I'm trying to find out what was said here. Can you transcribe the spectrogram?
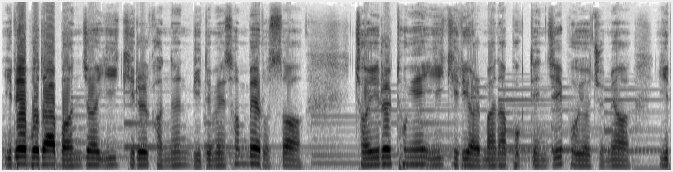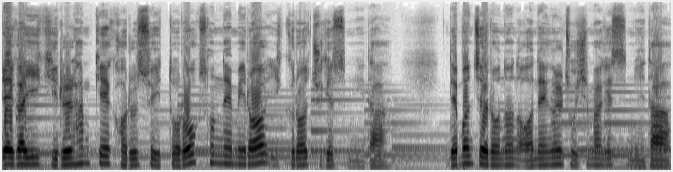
이래보다 먼저 이 길을 걷는 믿음의 선배로서 저희를 통해 이 길이 얼마나 복된지 보여주며 이래가 이 길을 함께 걸을 수 있도록 손 내밀어 이끌어 주겠습니다. 네 번째로는 언행을 조심하겠습니다.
